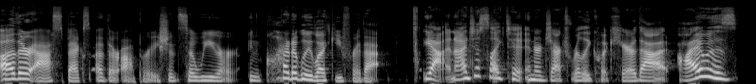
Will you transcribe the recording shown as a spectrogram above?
other aspects of their operation. So we are incredibly lucky for that. Yeah, and I just like to interject really quick here that I was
